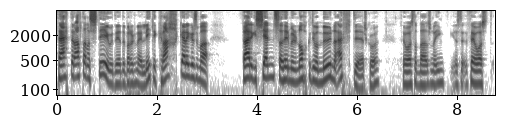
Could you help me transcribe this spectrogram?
þetta er allt annað stig í, þetta er bara svona litli krakkar einhver sem að það er ekki séns að þeir munu nokkuð tíma muna eftir þér sko þegar varst, þarna svona þegar varst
